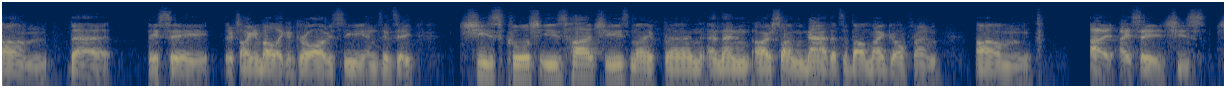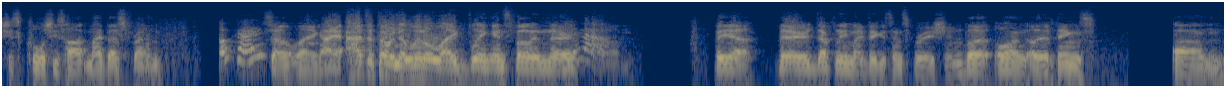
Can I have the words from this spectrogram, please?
Um, that they say they're talking about like a girl obviously, and they say she's cool, she's hot, she's my friend. And then our song Nah, that's about my girlfriend. Um, I I say she's she's cool, she's hot, my best friend. okay. So like I, I had to throw in a little like Blink inspo in there. Yeah. Um, but yeah, they're definitely my biggest inspiration. But along other things, um,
